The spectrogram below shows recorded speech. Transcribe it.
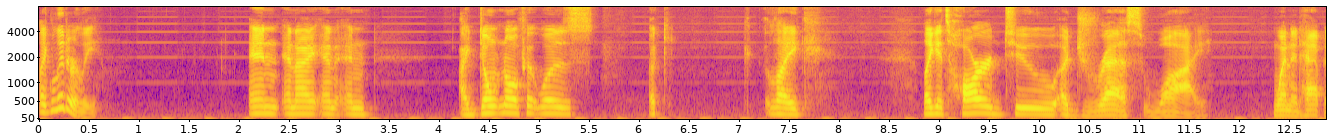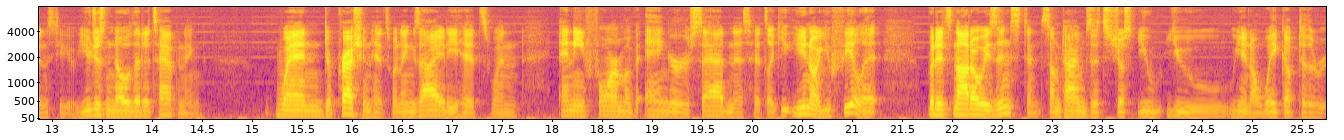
like literally. And and i and and i don't know if it was a like like it's hard to address why when it happens to you. You just know that it's happening. When depression hits when anxiety hits when any form of anger or sadness hits like you, you know you feel it but it's not always instant. Sometimes it's just you you you know wake up to the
